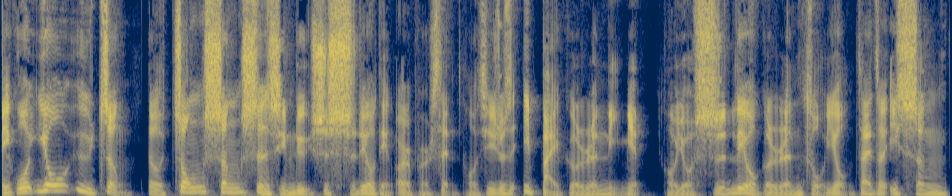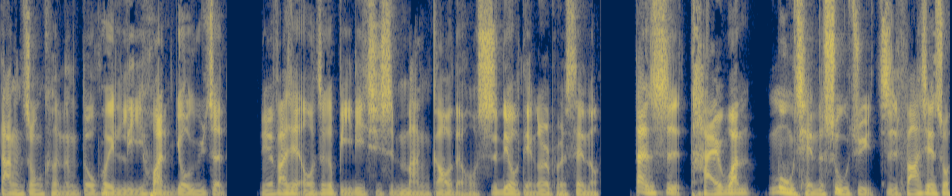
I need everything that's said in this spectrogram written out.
美国忧郁症的终生盛行率是十六点二 percent 哦，其实就是一百个人里面哦有十六个人左右，在这一生当中可能都会罹患忧郁症。你会发现哦，这个比例其实蛮高的哦，十六点二 percent 哦。但是台湾目前的数据只发现说，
